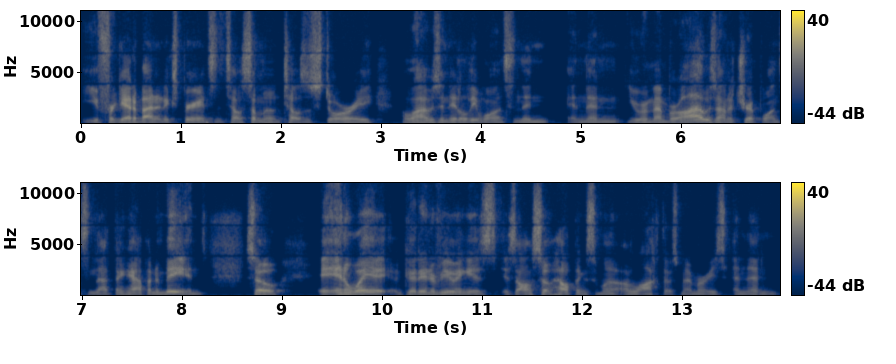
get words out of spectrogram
you forget about an experience until someone tells a story. Oh, I was in Italy once, and then and then you remember, oh, I was on a trip once, and that thing happened to me. And so, in a way, good interviewing is is also helping someone unlock those memories, and then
